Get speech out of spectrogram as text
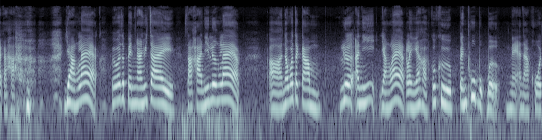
กอะค่ะ อย่างแรกไม่ว่าจะเป็นงานวิจัยสาขานี้เรื่องแรกนวัตกรรมเรื่องอันนี้อย่างแรกอะไรเงี้ยค่ะ ก็คือเป็นผู้บุกเบิกในอนาคต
